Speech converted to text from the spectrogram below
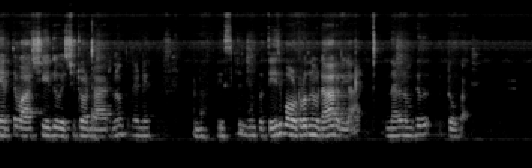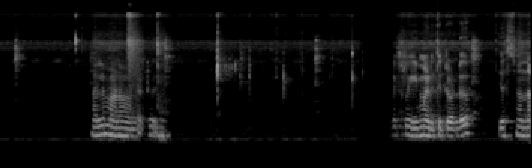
നേരത്തെ വാഷ് ചെയ്ത് വെച്ചിട്ടുണ്ടായിരുന്നു. പിന്നെ കണ്ടോ ഫേസിൽ ഞാൻ പ്രത്യേകിച്ച് പൗഡറൊന്നും ഇടാറില്ല. എന്നാലും നമുക്കിത് ഇട്ട് നല്ല മണമാണ് കേട്ടോ ക്രീം എടുത്തിട്ടുണ്ട്. ജസ്റ്റ് ഒന്ന്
